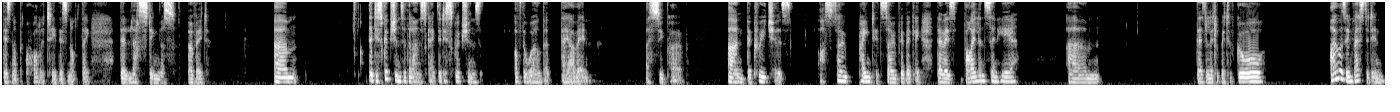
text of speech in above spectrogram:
there's not the quality, there's not the the lastingness of it. Um, the descriptions of the landscape, the descriptions of the world that they are in, are superb. And the creatures are so painted so vividly. There is violence in here. Um, there's a little bit of gore. I was invested in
